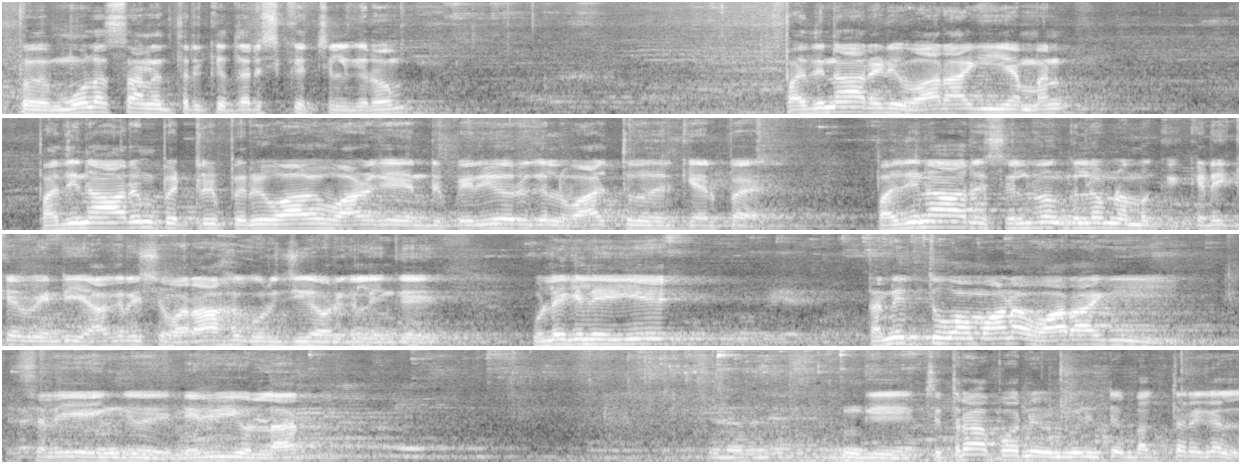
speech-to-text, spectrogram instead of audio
இப்போது மூலஸ்தானத்திற்கு தரிசிக்க செல்கிறோம். பதினாறடி வாராகியம்மன் பதினாறும் பெற்று பெருவாழ் வாழ்க என்று பெரியோர்கள் வாழ்த்துவதற்கேற்ப பதினாறு செல்வங்களும் நமக்கு கிடைக்க வேண்டி யாகரிஷ வராக குருஜி அவர்கள் இங்கு உலகிலேயே தனித்துவமான வாராகி சிலையை இங்கு நிறுவியுள்ளார். இங்கு சித்ரா பௌர்ணமி முன்னிட்டு பக்தர்கள்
